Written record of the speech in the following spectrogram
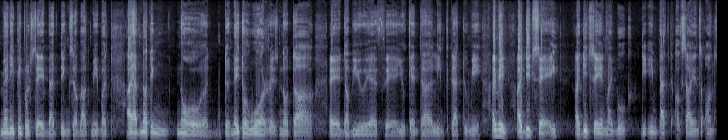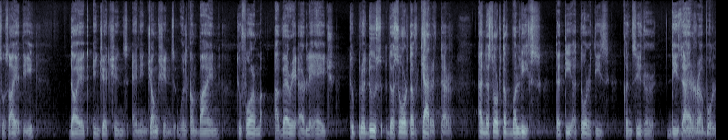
many people say bad things about me, but I have nothing. No, the NATO war is not uh, a WEF. eh, you can't uh, link that to me. I mean, I did say, I did say in my book, the impact of science on society, diet, injections, and injunctions will combine to form a very early age to produce the sort of character and the sort of beliefs that the authorities consider desirable.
